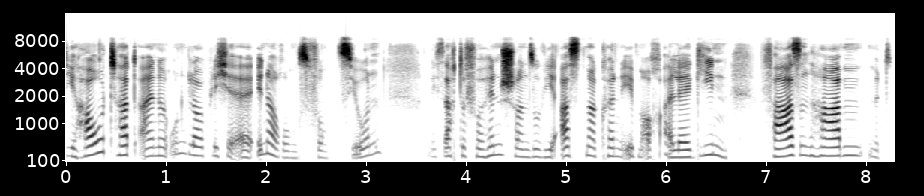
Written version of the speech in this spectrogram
Die, Haut hat eine unglaubliche Erinnerungsfunktion. Und ich sagte vorhin schon, so wie Asthma können eben auch Allergien Phasen haben mit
